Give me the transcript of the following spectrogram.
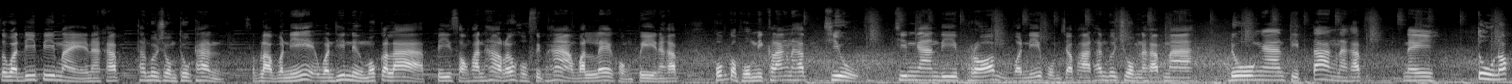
สวัสดีปีใหม่นะครับท่านผู้ชมทุกท่านสำหรับวันนี้วันที่ 1 มกราปี 2565 วันแรกของปีนะครับพบกับผมอีกครั้งนะครับทิวทีมงานดีพร้อม วันนี้ผมจะพาท่านผู้ชมนะครับ มาดูงานติดตั้งนะครับ ในตู้น็อก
